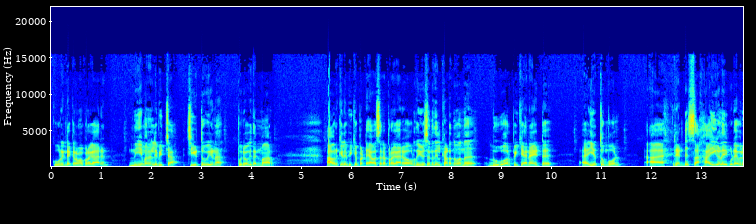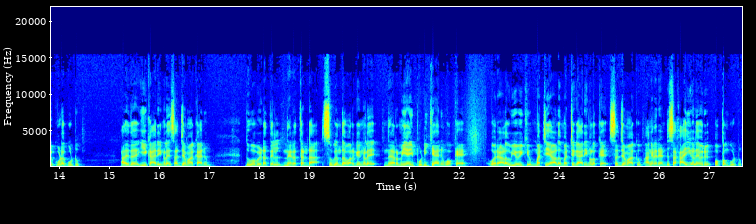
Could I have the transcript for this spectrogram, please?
കൂറിന്റെ ക്രമപ്രകാരം നിയമനം ലഭിച്ച ചീട്ടുവീണ പുരോഹിതന്മാർ അവർക്ക് ലഭിക്കപ്പെട്ട അവസരപ്രകാരം അവർ ദൈവസന്നിധിയിൽ കടന്നു വന്ന് ധൂപം അർപ്പിക്കാനായിട്ട് എത്തുമ്പോൾ രണ്ട് സഹായികളെയും കൂടെ അവർ കൂടെ കൂട്ടും. അതായത് ഈ കാര്യങ്ങളെ സജ്ജമാക്കാനും ധൂപപീഠത്തിൽ നിരത്തേണ്ട സുഗന്ധവർഗങ്ങളെ നേർമ്മയായി പൊടിക്കാനും ഒക്കെ ഒരാളെ ഉപയോഗിക്കും മറ്റേയാൾ മറ്റു കാര്യങ്ങളൊക്കെ സജ്ജമാക്കും. അങ്ങനെ രണ്ട് സഹായികളെ ഒരു ഒപ്പം കൂട്ടും.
